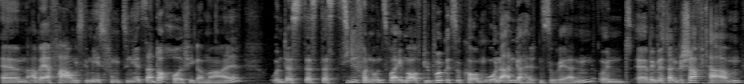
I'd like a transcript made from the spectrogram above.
Ähm, aber erfahrungsgemäß funktioniert es dann doch häufiger mal. Und das, das, das Ziel von uns war immer auf die Brücke zu kommen, ohne angehalten zu werden. Und äh, wenn wir es dann geschafft haben,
